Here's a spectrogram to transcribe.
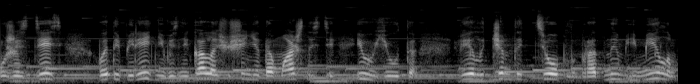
Уже здесь, в этой передней, возникало ощущение домашности и уюта, веяло чем-то теплым, родным и милым,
